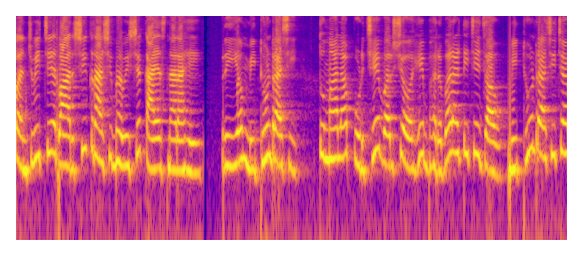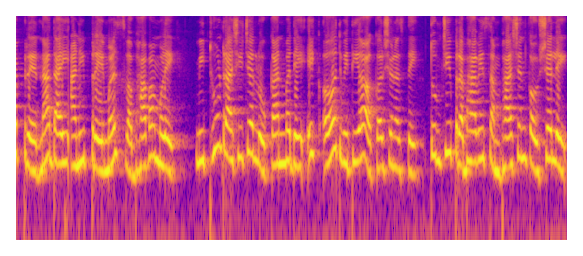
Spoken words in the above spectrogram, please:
पंचवीसचे वार्षिक राशी भविष्य काय असणार आहे. प्रिय मिथुन राशी तुम्हाला पुढचे वर्ष हे भरभराटीचे जाऊ. मिथुन राशीच्या प्रेरणादायी आणि प्रेमळ स्वभावामुळे मिथुन राशीच्या लोकांमध्ये एक अद्वितीय आकर्षण असते. तुमची प्रभावी संभाषण कौशल्ये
